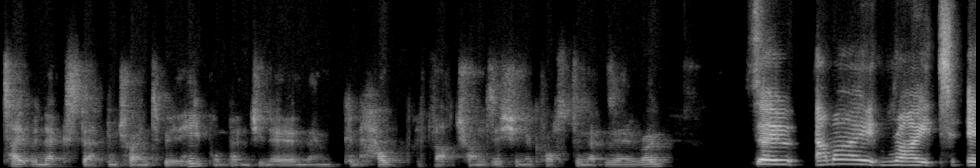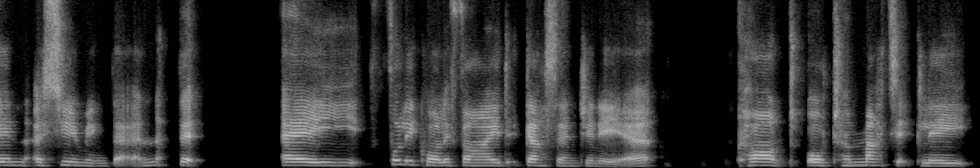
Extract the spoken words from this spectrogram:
take the next step and train to be a heat pump engineer and then can help with that transition across to net zero. So, am I right in assuming then that a fully qualified gas engineer can't automatically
